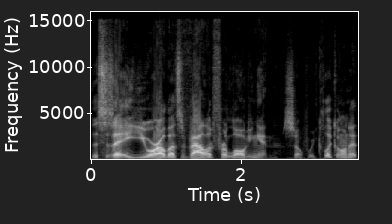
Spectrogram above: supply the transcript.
this is a, URL that's valid for logging in. So if we click on it,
